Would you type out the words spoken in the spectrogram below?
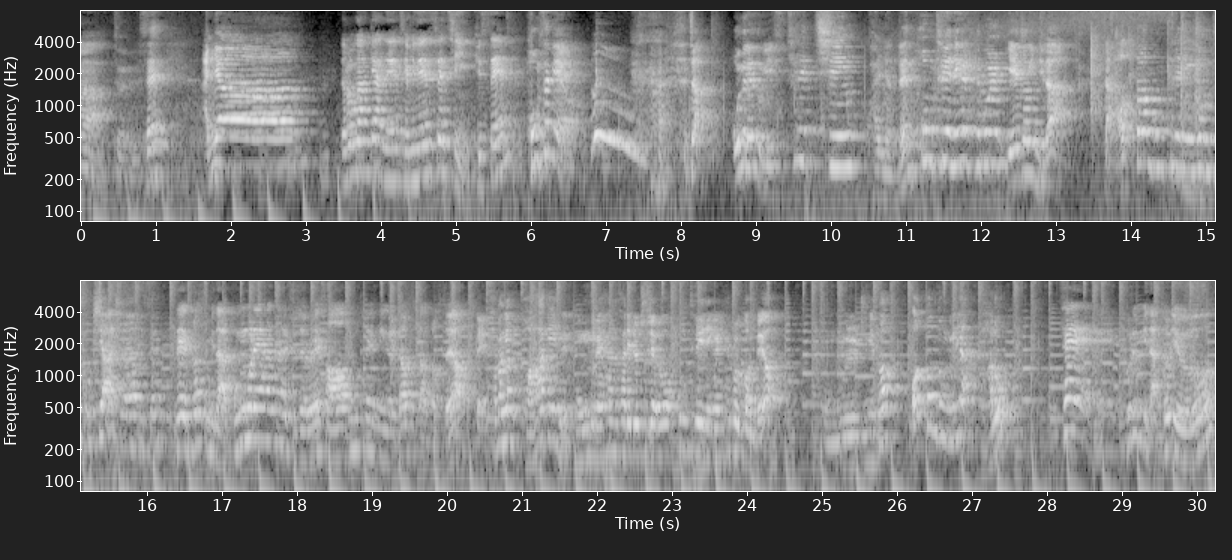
하나, 둘, 셋. 안녕! 여러분과 함께하는 재밌는 스트레칭 규쌤 홍쌤이에요. 자, 오늘은 우리 스트레칭 관련된 홈 트레이닝을 해볼 예정입니다. 자, 어떤 홈 트레이닝 좀 혹시 아시나요, 홍쌤? 네 그렇습니다 동물의 한 살을 주제로 해서 홈 트레이닝을 짜오셨다고 들었어요 네, 3학년 과학에 있는 동물의 한 사리를 주제로 홈 트레이닝을 해볼 건데요. 동물 중에서 어떤 동물이냐? 바로 새! 조류입니다 조류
